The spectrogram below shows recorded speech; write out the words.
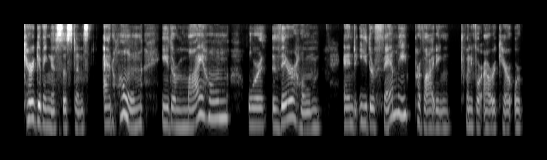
caregiving assistance at home either my home or their home and either family providing 24 hour care or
